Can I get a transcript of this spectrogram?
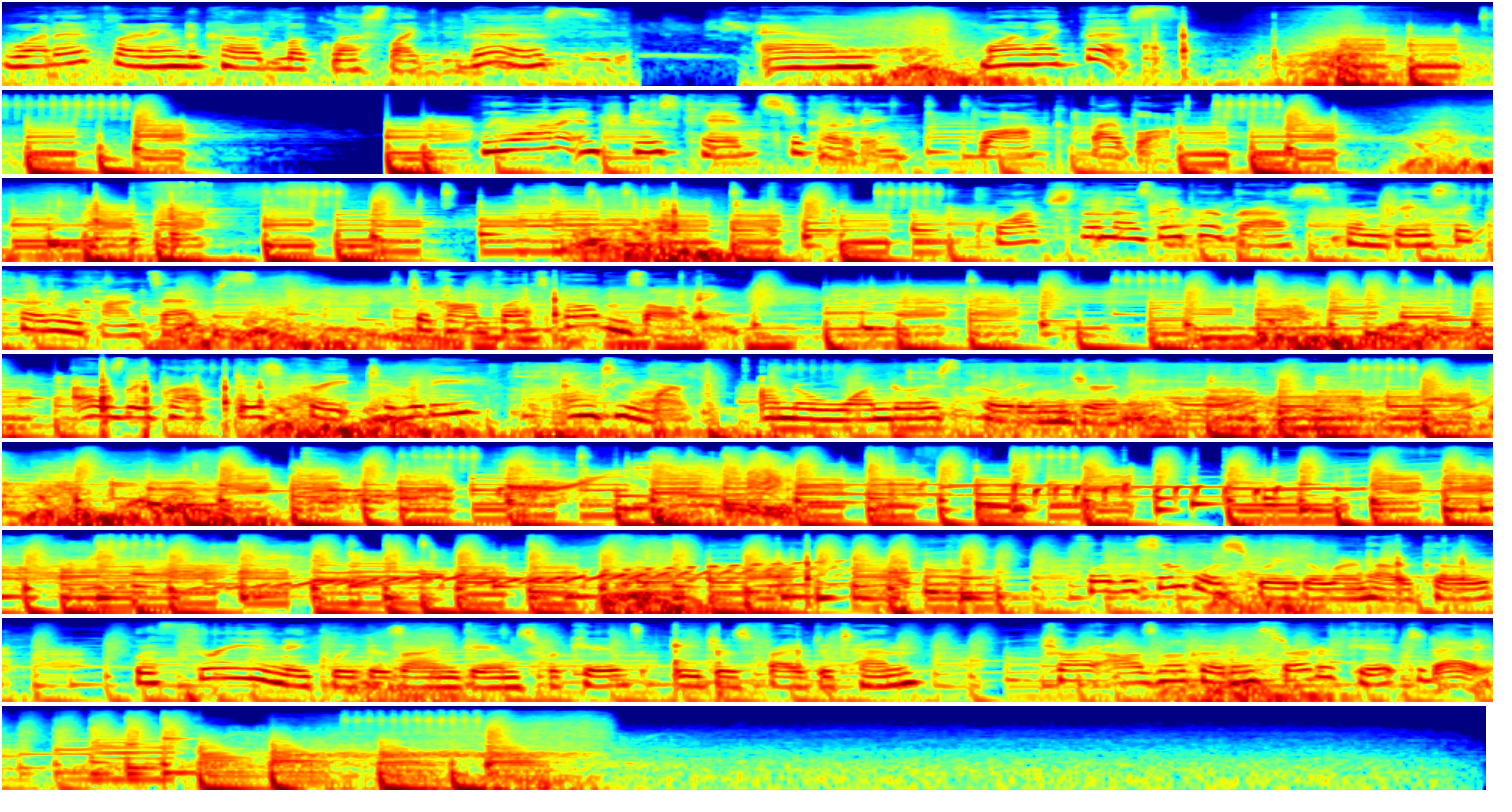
What if learning to code looked less like this and more like this? We want to introduce kids to coding, block by block. Watch them as they progress from basic coding concepts to complex problem solving. They practice creativity and teamwork on a wondrous coding journey. For the simplest way to learn how to code, with three uniquely designed games for kids ages 5 to 10, try Osmo Coding Starter Kit today.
